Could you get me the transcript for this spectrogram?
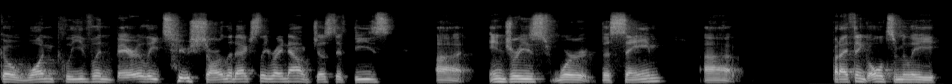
go one Cleveland, barely two Charlotte actually right now, just if these uh, injuries were the same. Uh, but I think ultimately,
